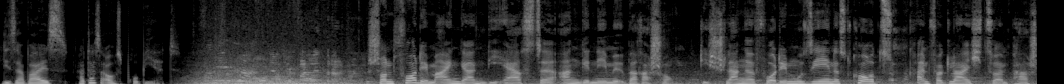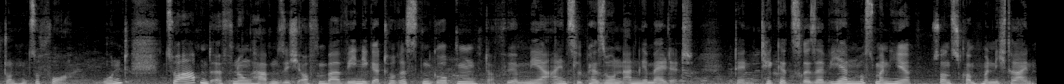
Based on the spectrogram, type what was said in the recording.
Lisa Weiß hat das ausprobiert. Schon vor dem Eingang die erste angenehme Überraschung. Die Schlange vor den Museen ist kurz, kein Vergleich zu ein paar Stunden zuvor. Und zur Abendöffnung haben sich offenbar weniger Touristengruppen, dafür mehr Einzelpersonen angemeldet. Denn Tickets reservieren muss man hier, sonst kommt man nicht rein.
